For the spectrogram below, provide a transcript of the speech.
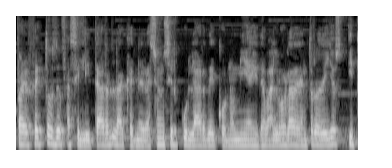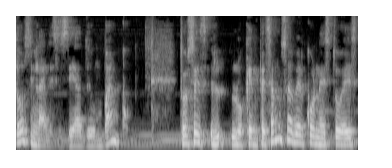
para efectos de facilitar la generación circular de economía y de valor adentro de ellos y todos sin la necesidad de un banco. Entonces, lo que empezamos a ver con esto es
